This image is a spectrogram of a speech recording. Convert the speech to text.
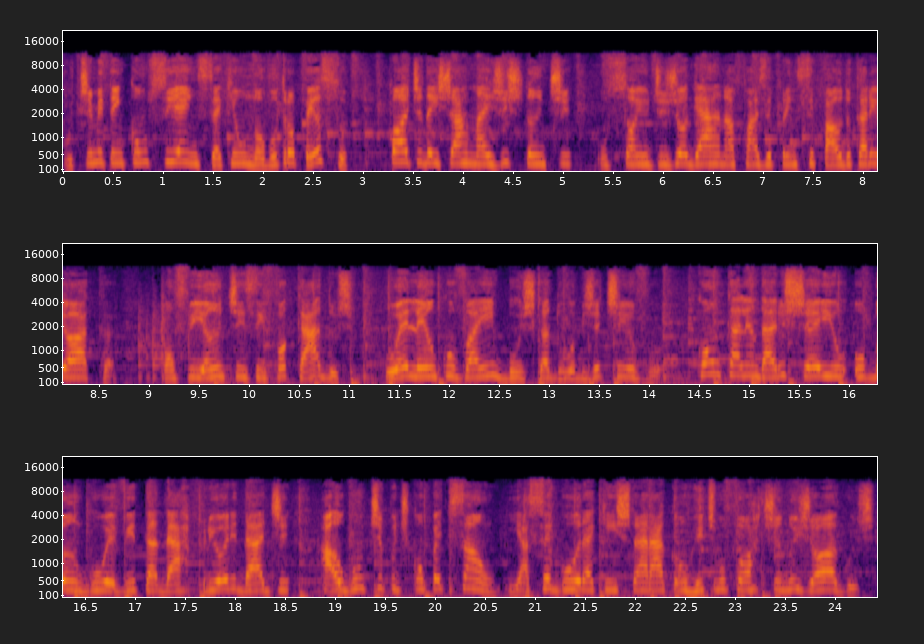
o time tem consciência que um novo tropeço pode deixar mais distante o sonho de jogar na fase principal do Carioca. Confiantes e focados, o elenco vai em busca do objetivo. Com o calendário cheio, o Bangu evita dar prioridade a algum tipo de competição e assegura que estará com ritmo forte nos jogos.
